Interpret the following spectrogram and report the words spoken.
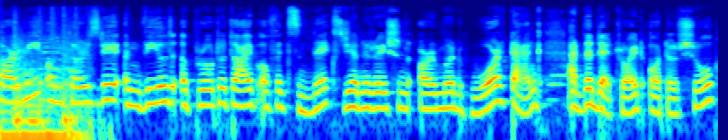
Army on Thursday unveiled a prototype of its next generation armored war tank at the Detroit Auto Show,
